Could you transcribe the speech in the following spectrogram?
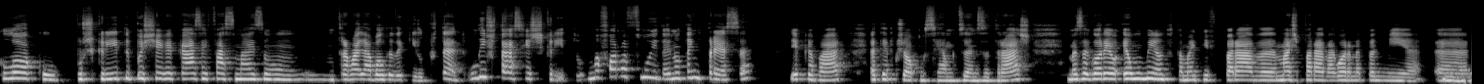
coloco por escrito, depois chego a casa e faço mais um, um, trabalho à volta daquilo. Portanto, o livro está a ser escrito de uma forma fluida, eu não tenho pressa de acabar, até porque já o comecei há muitos anos atrás, mas agora é, é o momento, também tive parada, mais parada agora na pandemia uh,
